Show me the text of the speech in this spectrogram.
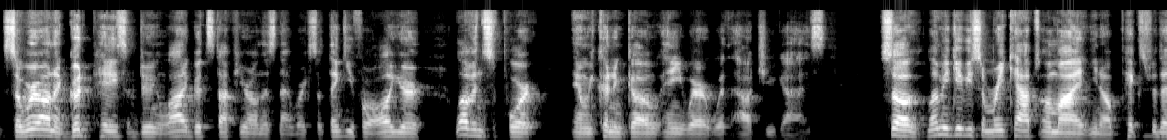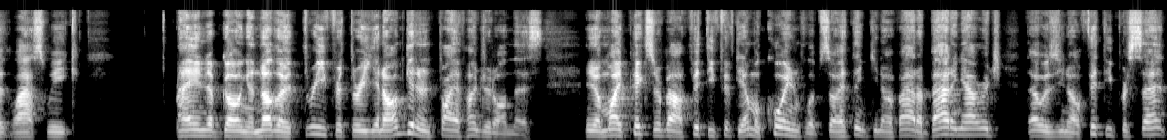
So we're on a good pace of doing a lot of good stuff here on this network. So thank you for all your love and support. And we couldn't go anywhere without you guys. So let me give you some recaps on my, you know, picks for the last week. I ended up going another three for three. You know, I'm getting 500 on this. You know, my picks are about 50 50. I'm a coin flip. So I think, you know, if I had a batting average that was, you know, 50%,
